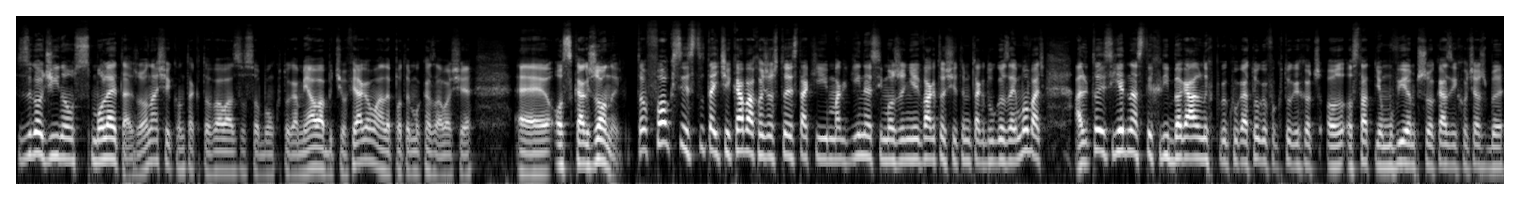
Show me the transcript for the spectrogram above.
z rodziną Smoleta, że ona się kontaktowała z osobą, która miała być ofiarą, ale potem okazała się e, oskarżonych. To Fox jest tutaj ciekawa, chociaż to jest taki margines i może nie warto się tym tak długo zajmować, ale to jest jedna z tych liberalnych prokuratorów, o których o, o, ostatnio mówiłem przy okazji chociażby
